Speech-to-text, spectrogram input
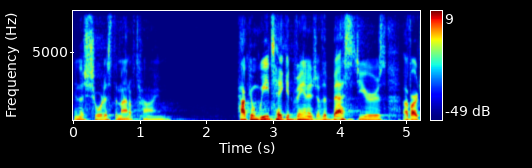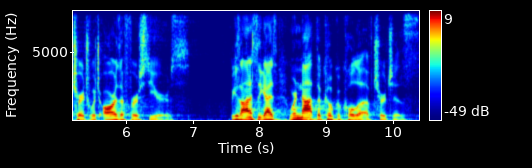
in the shortest amount of time? How can we take advantage of the best years of our church, which are the first years? Because honestly, guys, we're not the Coca Cola of churches.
